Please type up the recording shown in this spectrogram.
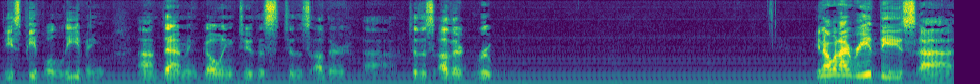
these people leaving uh, them and going to this, to this, other, uh, to this other group. You know, when I read these uh,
